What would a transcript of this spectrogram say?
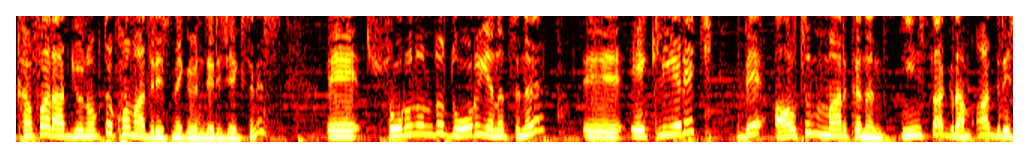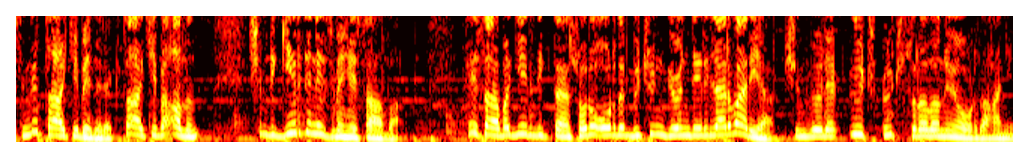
kafaradyo.com adresine göndereceksiniz. Ee, sorunun da doğru yanıtını e, ekleyerek ve altın markanın Instagram adresini takip ederek takibe alın. Şimdi girdiniz mi hesaba? Hesaba girdikten sonra orada bütün gönderiler var ya. Şimdi böyle 3 3 sıralanıyor orada hani.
